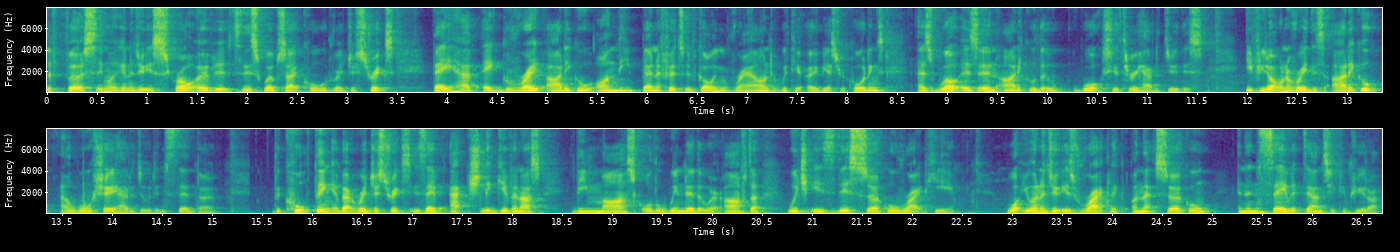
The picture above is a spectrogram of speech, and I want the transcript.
The first thing we're going to do is scroll over to this website called Registrix. They have a great article on the benefits of going round with your OBS recordings, as well as an article that walks you through how to do this. If you don't want to read this article, I will show you how to do it instead though. The cool thing about Registrix is they've actually given us the mask or the window that we're after, which is this circle right here. What you want to do is right click on that circle and then save it down to your computer.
